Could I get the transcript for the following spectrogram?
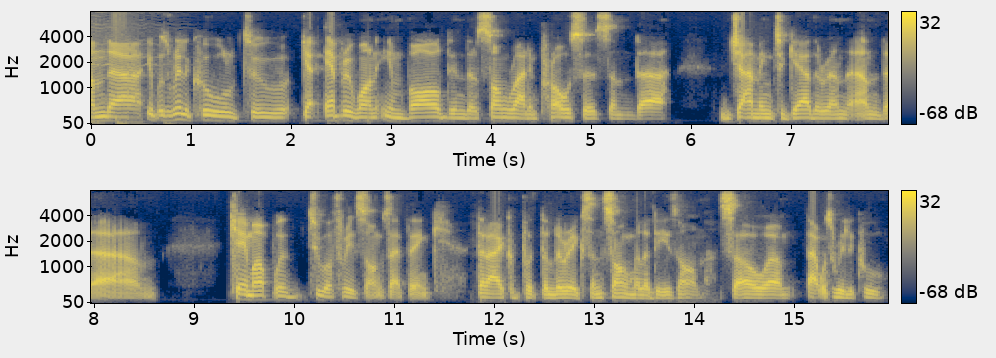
And uh, it was really cool to get everyone involved in the songwriting process and uh, jamming together and and um, came up with two or three songs I think that I could put the lyrics and song melodies on. So um, that was really cool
